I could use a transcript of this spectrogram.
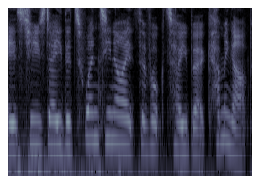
It's Tuesday, the 29th of October. Coming up,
